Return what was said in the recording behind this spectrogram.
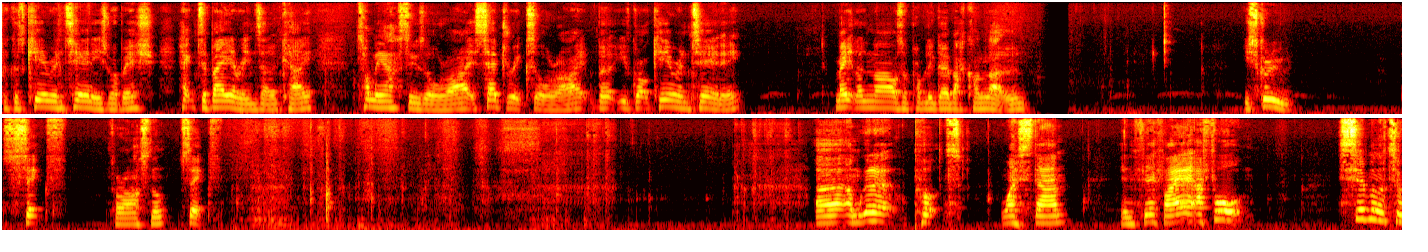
because Kieran Tierney's rubbish. Hector Bellerin's okay. Tomiyasu's alright. Cedric's alright. But you've got Kieran Tierney. Maitland Niles will probably go back on loan. You're screwed. Sixth for Arsenal. Sixth. Uh, I'm going to put West Ham in fifth. I, I thought similar to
